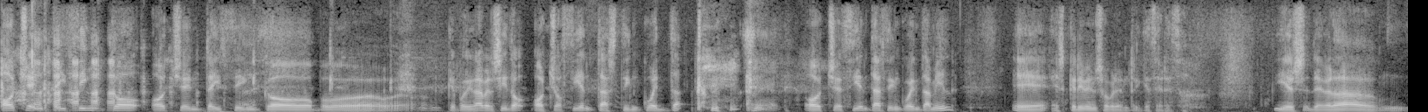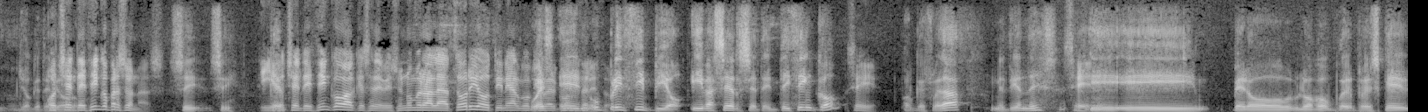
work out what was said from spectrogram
85, 85, por- que podrían haber sido 850, 850.000 eh, escriben sobre Enrique Cerezo. Y es de verdad, yo que te digo- 85 personas. Sí, sí. ¿Y Que- el 85 a qué se debe? ¿Es un número aleatorio o tiene algo que pues ver con en Cerezo? un principio iba a ser 75, Sí. porque es su edad, ¿me entiendes? Sí. Y- pero luego, pues, pues que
